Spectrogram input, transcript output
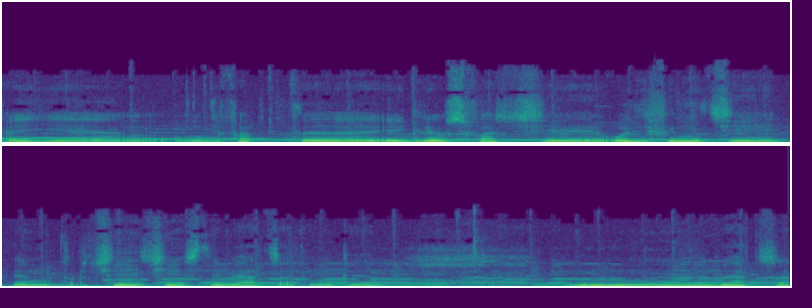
Păi, de fapt, e greu să faci o definiție pentru ceea ce este viața, fiindcă viața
